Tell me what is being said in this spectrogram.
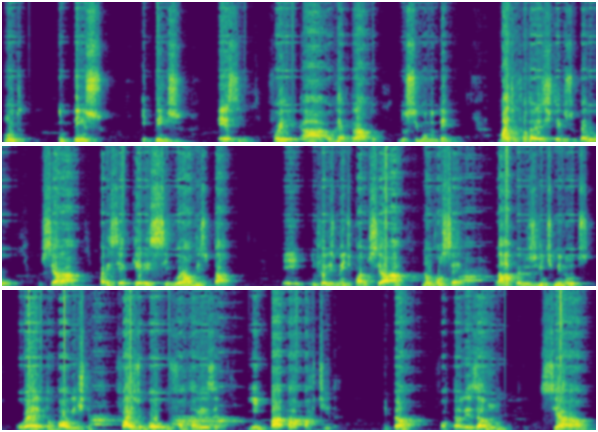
muito intenso e tenso. Esse foi a, o retrato do segundo tempo. Mas o Fortaleza esteve superior. O Ceará parecia querer segurar o resultado. E, infelizmente para o Ceará, não consegue. Lá pelos 20 minutos, o Wellington Paulista faz o gol do Fortaleza e empata a partida. Então, Fortaleza 1, Ceará 1.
